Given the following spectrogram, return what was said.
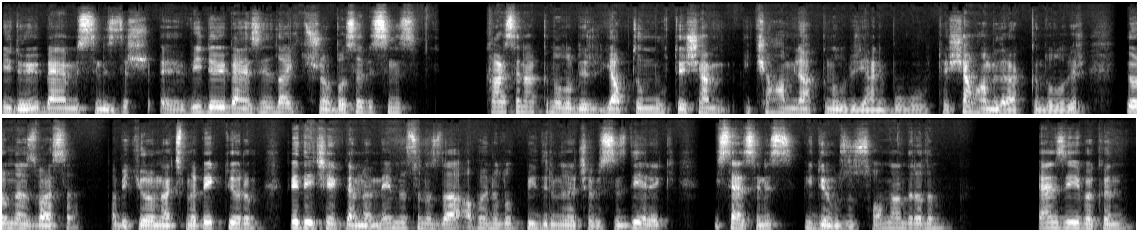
videoyu beğenmişsinizdir. E, videoyu beğenseniz like tuşuna basabilirsiniz. Carsen hakkında olabilir. Yaptığım muhteşem iki hamle hakkında olabilir. Yani bu muhteşem hamleler hakkında olabilir. Yorumlarınız varsa tabii ki yorumlar kısmında bekliyorum. Ve de içeriklerimden memnunsanız da abone olup bildirimleri açabilirsiniz diyerek isterseniz videomuzu sonlandıralım. Kendinize iyi bakın.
